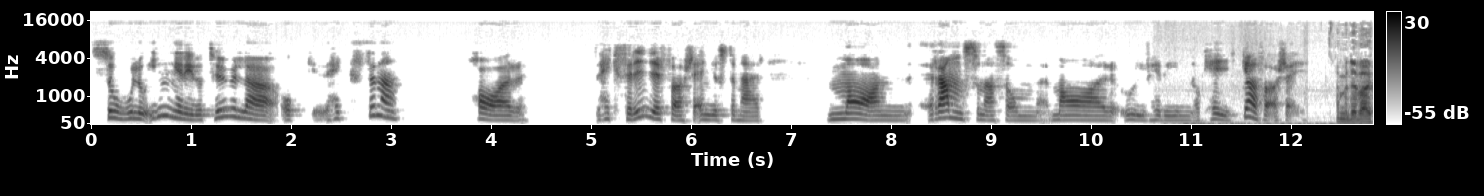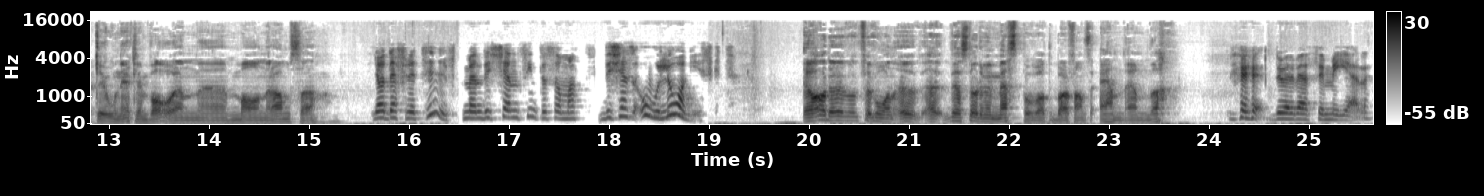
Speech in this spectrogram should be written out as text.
Sol och Ingrid och Tula och häxorna har häxerier för sig än just de här manramsorna som Mar, Ulvhedin och Heike har för sig. Ja, men det verkar ju onekligen vara en eh, manramsa. Ja, definitivt. Men det känns inte som att... Det känns ologiskt. Ja, det var förvånande. Eh, Det jag störde mig mest på var att det bara fanns en enda. du vill väl se mer?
